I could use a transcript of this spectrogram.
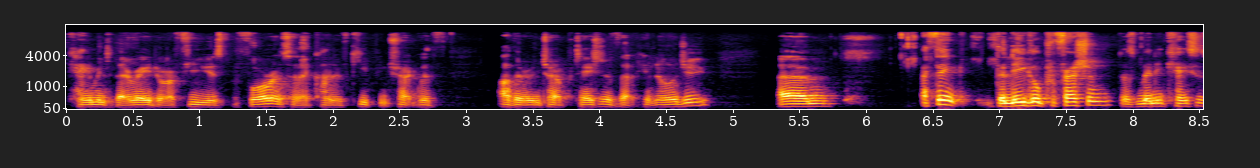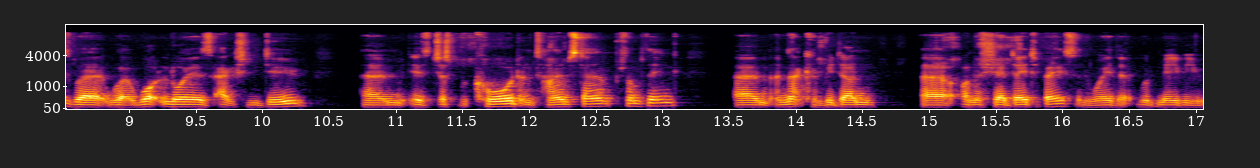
came into their radar a few years before, and so they're kind of keeping track with other interpretations of that technology. Um, I think the legal profession, there's many cases where, where what lawyers actually do um, is just record and timestamp something, um, and that can be done uh, on a shared database in a way that would maybe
